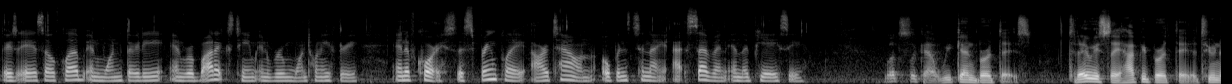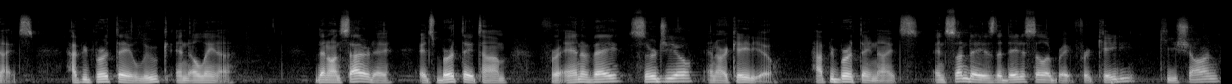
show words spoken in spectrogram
There's ASL Club in 130 and Robotics Team in room 123. And of course, the spring play Our Town opens tonight at 7 in the PAC. Let's look at weekend birthdays. Today we say happy birthday to two knights. Happy birthday, Luke and Elena. Then on Saturday, it's birthday time for Anave, Sergio, and Arcadio. Happy birthday, knights. And Sunday is the day to celebrate for Katie, Keyshawn,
